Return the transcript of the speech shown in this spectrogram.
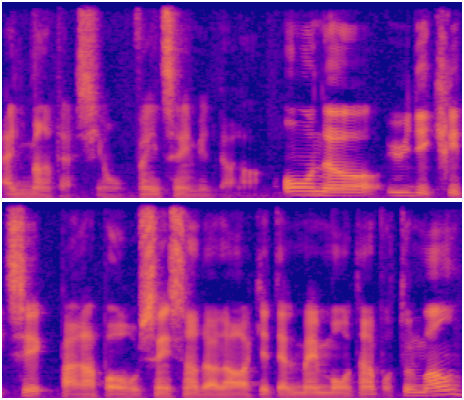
alimentation, 25 000 On a eu des critiques par rapport aux 500 qui était le même montant pour tout le monde.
